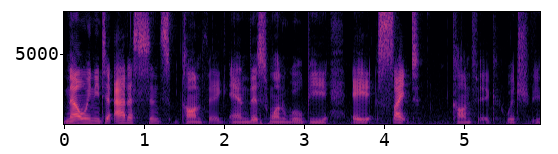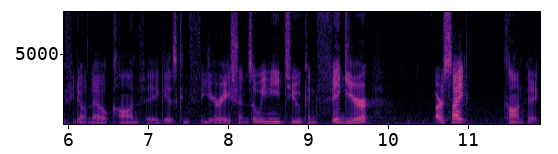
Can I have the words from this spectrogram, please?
Now we need to add a sense config, and this one will be a sight config, which, if you don't know, config is configuration. So we need to configure our sight config.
